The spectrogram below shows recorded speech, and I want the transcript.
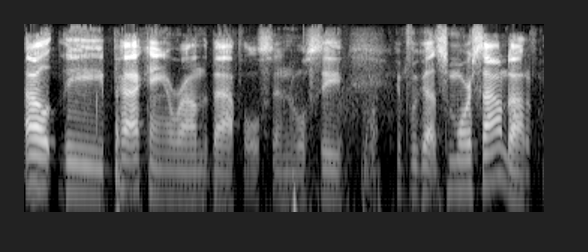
out the packing around the baffles, and we'll see if we got some more sound out of them.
